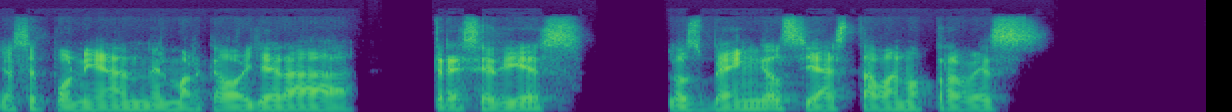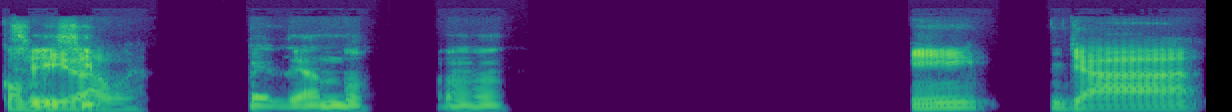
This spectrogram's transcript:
Ya se ponían, el marcador ya era 13-10 los Bengals ya estaban otra vez con vida, güey. peleando. Y ya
